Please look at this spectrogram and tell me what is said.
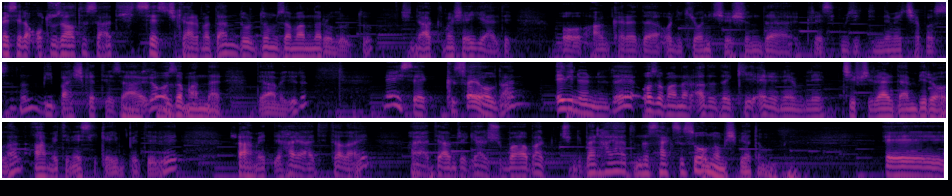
Mesela 36 saat hiç ses çıkarmadan durduğum zamanlar olurdu. Şimdi aklıma şey geldi. O Ankara'da 12-13 yaşında klasik müzik dinleme çabasının bir başka tezahürü o zamanlar devam ediyordu. Neyse kısa yoldan evin önünde o zamanlar adadaki en önemli çiftçilerden biri olan Ahmet'in eski kayınpederi rahmetli Hayati Talay. Hayati amca gel şu bağa bak. Çünkü ben hayatımda saksısı olmamış bir adamım. Ee,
